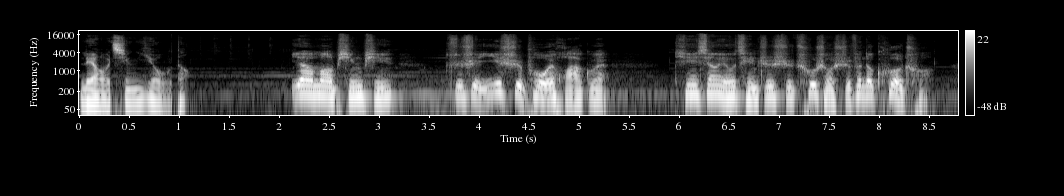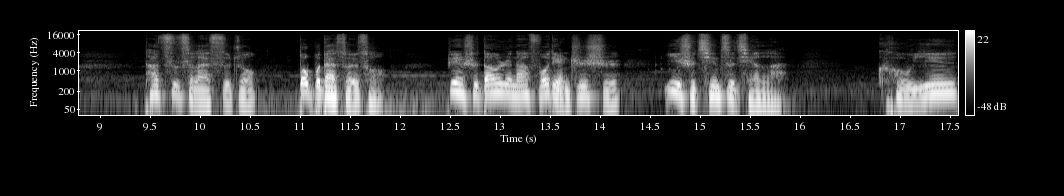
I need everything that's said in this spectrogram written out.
廖清又道：“样貌平平，只是衣饰颇为华贵。天香游前之时，出手十分的阔绰。”他次次来寺中，都不带随从，便是当日拿佛典之时，亦是亲自前来。口音，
